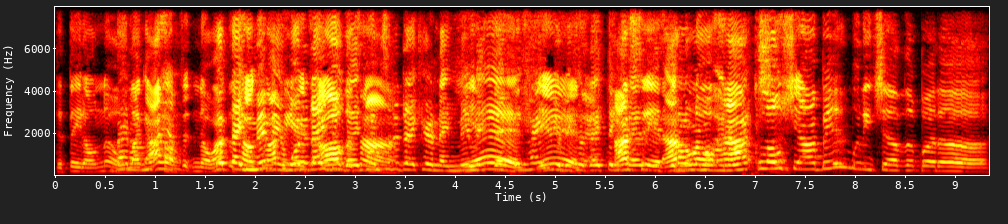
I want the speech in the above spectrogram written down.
that they don't know. They like don't I know. have to know. I But have to they talk to mimic. my What do parents they all do? the They time. come to the daycare and they mimic yes, that behavior yes. because they think I that said is I don't know how close y'all been with each other, but uh,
